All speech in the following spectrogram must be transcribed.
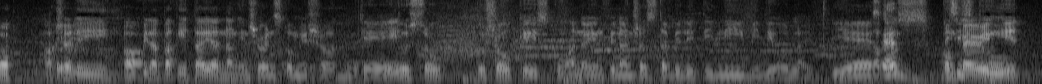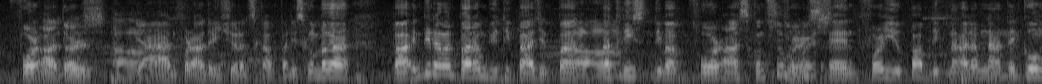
to? Actually, Oh. pinapakita yan ng Insurance Commission Okay. to show to showcase kung ano yung financial stability ni BDO Life. Yes. Tapos, and comparing it for others. others. Oo. Yan, for other insurance companies. Kumbaga, pa, hindi naman parang beauty pageant, but Oo. at least, di ba, for us consumers, Consumers. and for you public na alam natin kung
